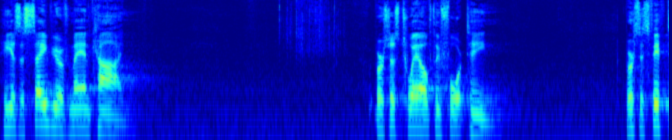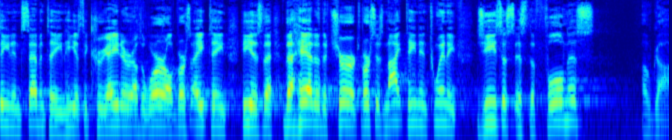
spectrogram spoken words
He is the Savior of mankind. Verses 12 through 14. Verses 15 and 17, he is the creator of the world. Verse 18, he is the, the head of the church. Verses 19 and 20, Jesus is the fullness of God.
